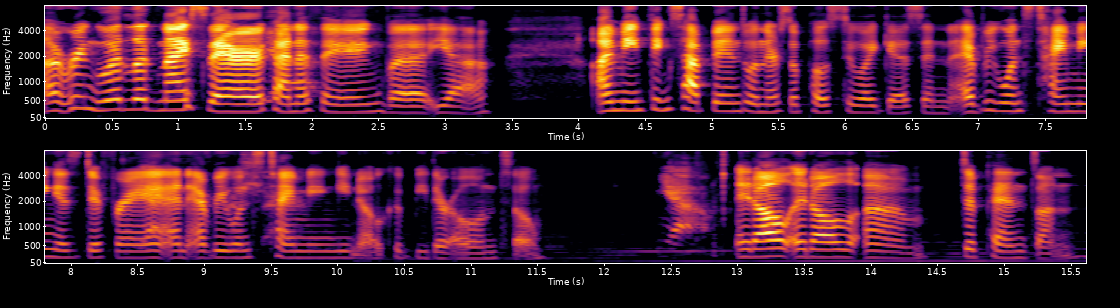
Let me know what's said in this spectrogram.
a ring would look nice there kind of thing, but yeah. I mean, things happen when they're supposed to, I guess, and everyone's timing is different Yes, and everyone's sure. timing, you know, could be their own, so yeah. it all it all um depends on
